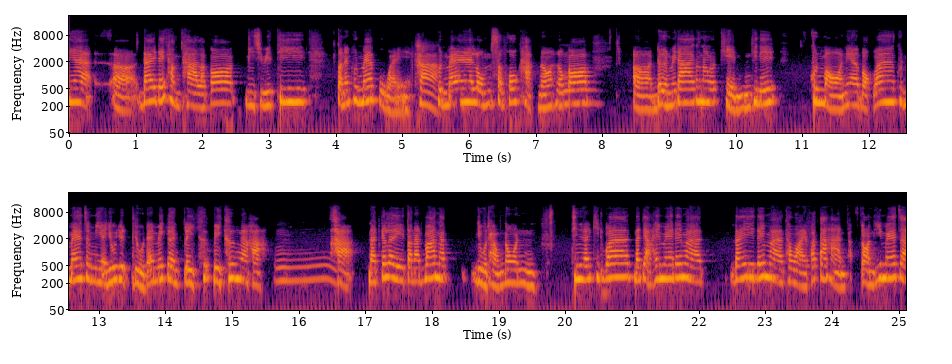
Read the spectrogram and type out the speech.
เนี่ยเอ่อได้ได้ทำทานแล้วก็มีชีวิตที่ตอนนั้นคุณแม่ป่วยค่ะคุณแม่ล้มสะโพกหักเนาะแล้วก็อืมเอ่อเดินไม่ได้ต้องนั่งรถเข็นทีนี้คุณหมอเนี่ยบอกว่าคุณแม่จะมีอายุหยุดอยู่ได้ไม่เกินปีครึ่งปีครึ่งอะค่ะอืมค่ะ นัดก็เลยตอนนั้นบ้านนัดอยู่แถวนนท์ทีนี้นัดคิดว่านัดอยากให้แม่ได้มา ได้ได้มาถวายพระตาหารก่อนที่แม่จะ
